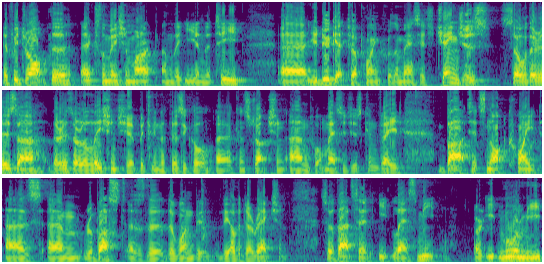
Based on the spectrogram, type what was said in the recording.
If we drop the exclamation mark and the E and the T, uh, you do get to a point where the message changes. So there is a, there is a relationship between the physical uh, construction and what message is conveyed, but it's not quite as um, robust as the, the one the other direction. So if that said eat less meat, or eat more meat,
